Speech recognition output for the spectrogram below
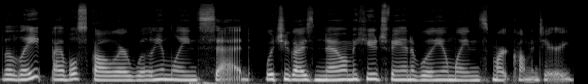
The late Bible scholar William Lane said, which you guys know I'm a huge fan of William Lane's Mark commentary.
